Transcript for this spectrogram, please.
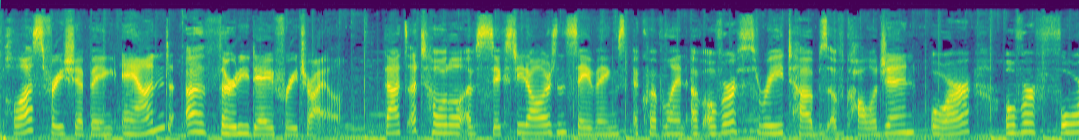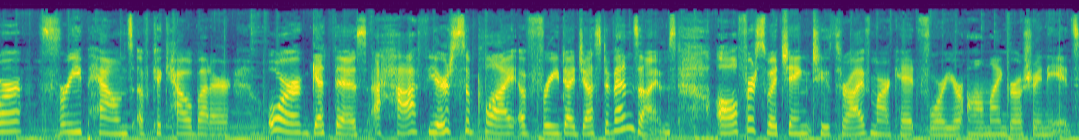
plus free shipping and a 30 day free trial. That's a total of $60 in savings, equivalent of over three tubs of collagen or over four free pounds of cacao butter. Or get this, a half year's supply of free digestive enzymes, all for switching to Thrive Market for your online grocery needs.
